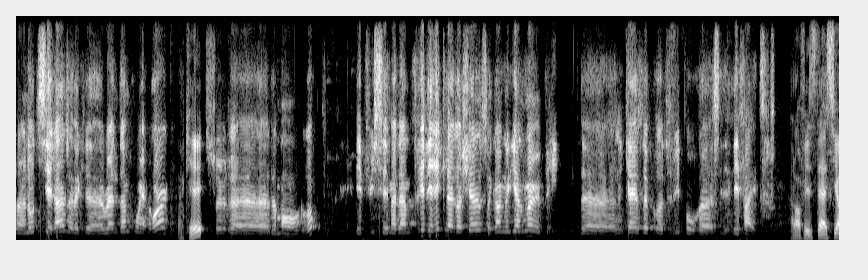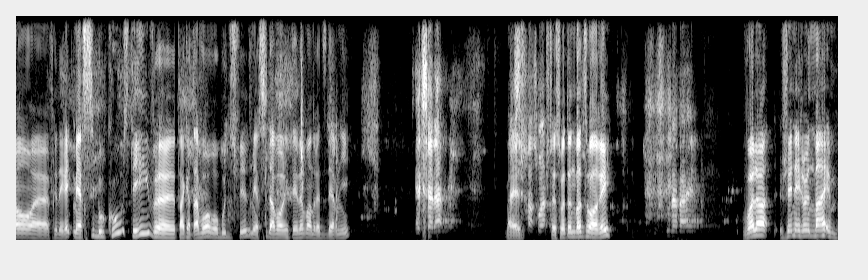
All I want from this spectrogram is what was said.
un, un autre tirage avec random.org OK. sur de mon groupe. Et puis, c'est Madame Frédéric Larochelle, se gagne également un prix d'une caisse de produits pour euh, les fêtes. Alors, félicitations, euh, Frédéric. Merci beaucoup, Steve. Euh, tant qu'à t'avoir au bout du fil, merci d'avoir été là vendredi dernier. Excellent. Ben, Merci, je- François. je te souhaite une bonne soirée. Bye bye. Voilà, généreux de même,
